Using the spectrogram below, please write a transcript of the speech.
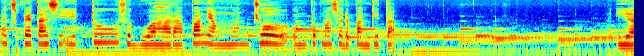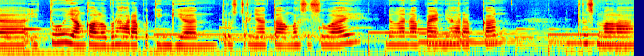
ekspektasi itu sebuah harapan yang muncul untuk masa depan kita. Ya, itu yang kalau berharap ketinggian terus ternyata nggak sesuai dengan apa yang diharapkan, terus malah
